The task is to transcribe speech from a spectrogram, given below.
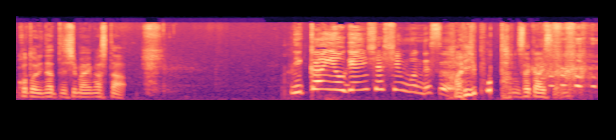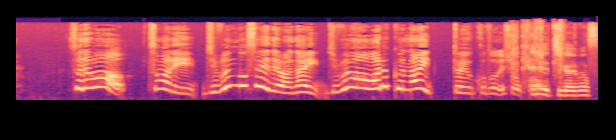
ことになってしまいました。日刊予言者新聞です。ハリー・ポッターの世界線？それはつまり自分のせいではない自分は悪くないということでしょうか？いえ違います。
